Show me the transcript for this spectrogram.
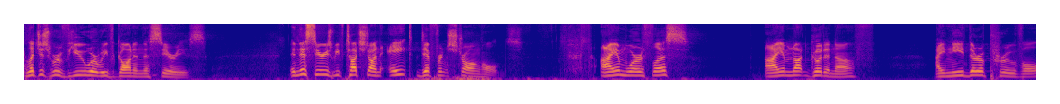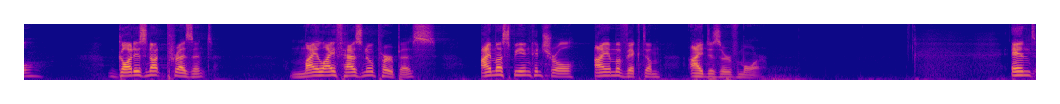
let's just review where we've gone in this series. In this series, we've touched on eight different strongholds. I am worthless, I am not good enough, I need their approval, God is not present, my life has no purpose, I must be in control, I am a victim, I deserve more. And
